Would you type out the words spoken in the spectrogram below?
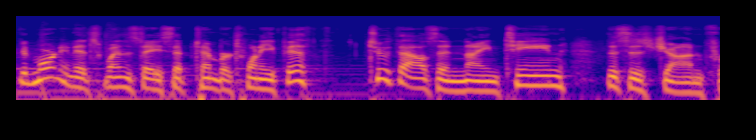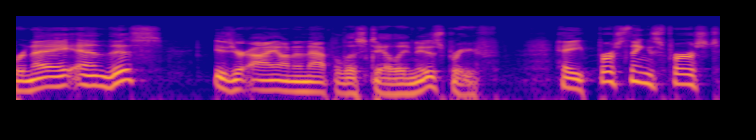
Good morning. It's Wednesday, September 25th, 2019. This is John Frenaye, and this is your Eye on Annapolis Daily News Brief. Hey, first things first,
